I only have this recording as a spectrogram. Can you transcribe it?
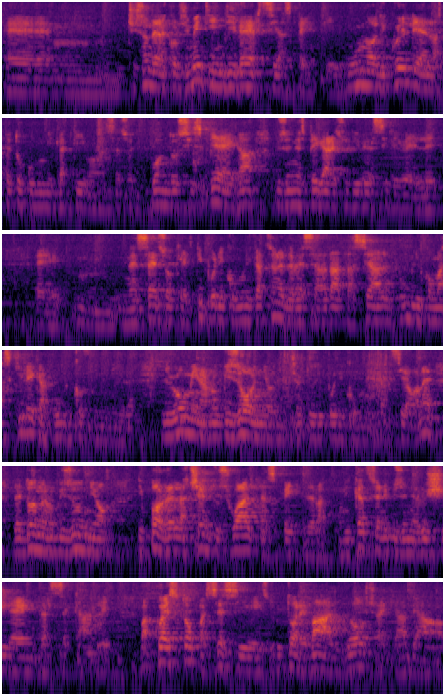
Ehm, ci sono degli accorgimenti in diversi aspetti. Uno di quelli è l'aspetto comunicativo, nel senso che quando si spiega bisogna spiegare su diversi livelli eh, nel senso che il tipo di comunicazione deve essere adatta sia al pubblico maschile che al pubblico femminile. Gli uomini hanno bisogno di un certo tipo di comunicazione, le donne hanno bisogno di porre l'accento su altri aspetti della comunicazione, bisogna riuscire a intersecarli. Ma questo qualsiasi istruttore valido, cioè che abbia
